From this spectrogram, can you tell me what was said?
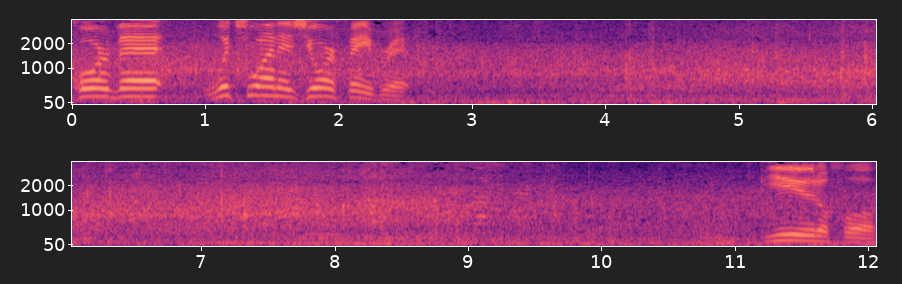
Corvette. Which one is your favorite? Beautiful.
